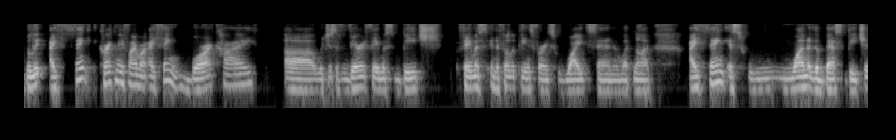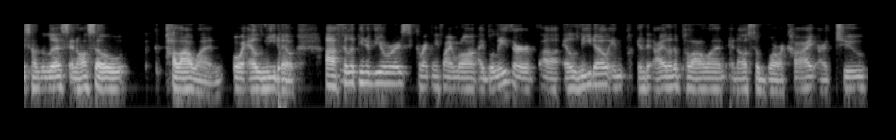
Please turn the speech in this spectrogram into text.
believe, I think, correct me if I'm wrong, I think Boracay, uh, which is a very famous beach, famous in the Philippines for its white sand and whatnot, I think it's one of the best beaches on the list. And also Palawan or El Nido. Uh, Filipino viewers, correct me if I'm wrong, I believe they're uh, El Nido in, in the island of Palawan and also Boracay are two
